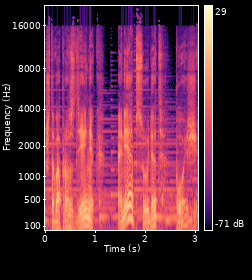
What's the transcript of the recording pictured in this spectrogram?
что вопрос денег они обсудят позже.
